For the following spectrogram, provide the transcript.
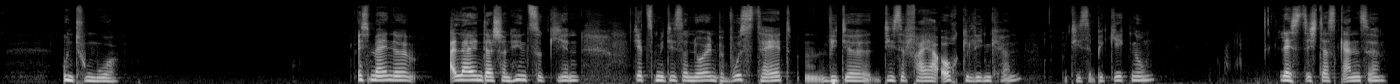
und Humor. Ich meine, allein da schon hinzugehen, jetzt mit dieser neuen Bewusstheit, wie dir diese Feier auch gelingen kann, diese Begegnung, lässt sich das Ganze,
